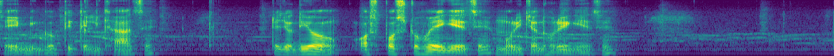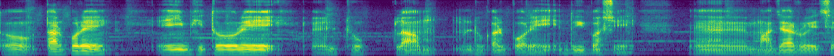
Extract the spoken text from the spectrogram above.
সেই বিজ্ঞপ্তিতে লেখা আছে। এটা যদিও অস্পষ্ট হয়ে গিয়েছে, মরিচা ধরে গিয়েছে। তো তারপরে এই ভিতরে ঢুকলাম, ঢোকার পরে দুই পাশে মাজার রয়েছে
